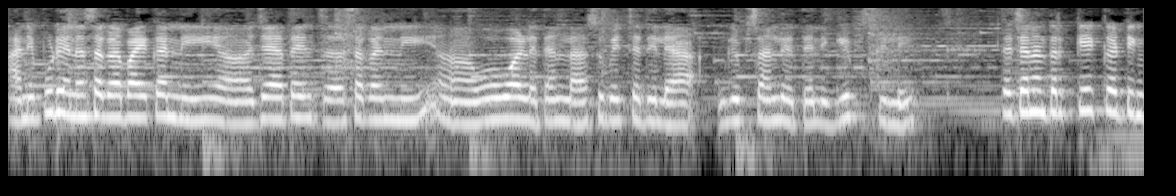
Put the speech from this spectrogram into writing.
आणि पुढे ना सगळ्या बायकांनी अं, जयाताईंचं सगळ्यांनी ओवाळले त्यांना शुभेच्छा दिल्या गिफ्ट्स आणले होते त्यांनी गिफ्ट्स दिले. त्याच्यानंतर केक कटिंग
